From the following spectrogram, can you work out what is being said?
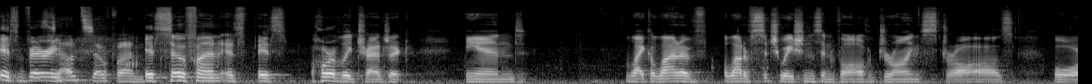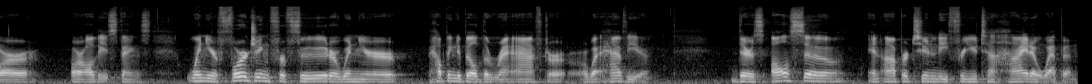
it's very sounds so fun. it's so fun. It's it's horribly tragic, and like a lot of a lot of situations involve drawing straws or or all these things. When you're foraging for food or when you're helping to build the raft or, or what have you, there's also an opportunity for you to hide a weapon.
